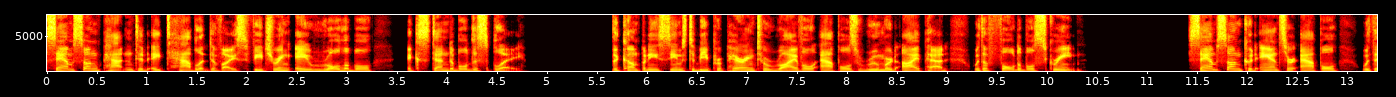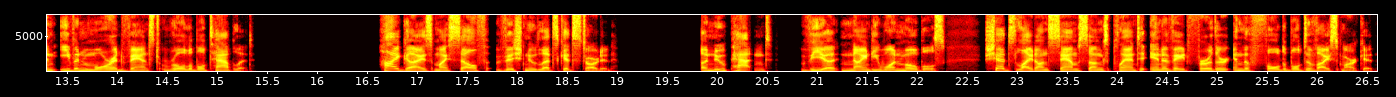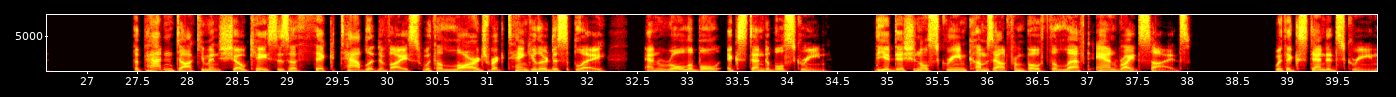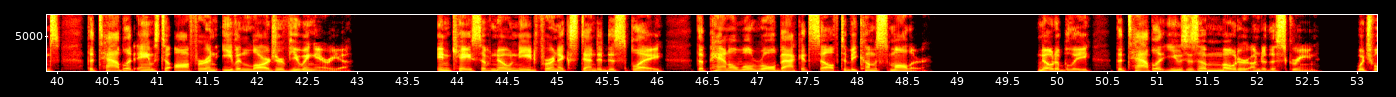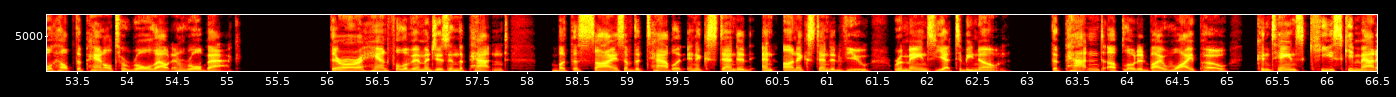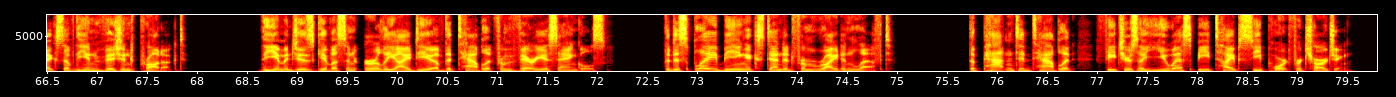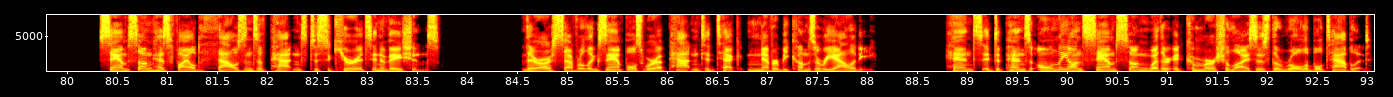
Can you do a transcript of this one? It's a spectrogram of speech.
Samsung patented a tablet device featuring a rollable, extendable display. The company seems to be preparing to rival Apple's rumored iPad with a foldable screen. Samsung could answer Apple with an even more advanced rollable tablet. Hi guys, myself, Vishnu, let's get started. A new patent, via 91 Mobiles, sheds light on Samsung's plan to innovate further in the foldable device market. The patent document showcases a thick tablet device with a large rectangular display and rollable, extendable screen. The additional screen comes out from both the left and right sides. With extended screens, the tablet aims to offer an even larger viewing area. In case of no need for an extended display, the panel will roll back itself to become smaller. Notably, the tablet uses a motor under the screen, which will help the panel to roll out and roll back. There are a handful of images in the patent, but the size of the tablet in extended and unextended view remains yet to be known. The patent uploaded by WIPO contains key schematics of the envisioned product. The images give us an early idea of the tablet from various angles, the display being extended from right and left. The patented tablet features a USB Type-C port for charging. Samsung has filed thousands of patents to secure its innovations. There are several examples where a patented tech never becomes a reality. Hence, it depends only on Samsung whether it commercializes the rollable tablet.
